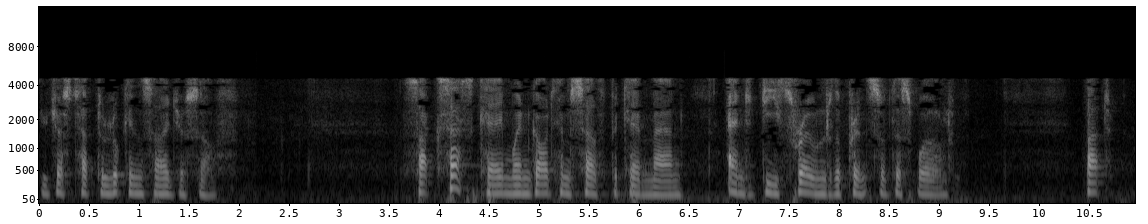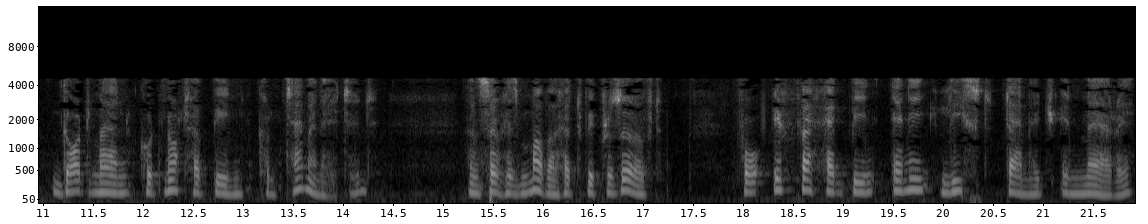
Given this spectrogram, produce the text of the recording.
You just have to look inside yourself. Success came when God Himself became man and dethroned the prince of this world. But God man could not have been contaminated, and so his mother had to be preserved. For if there had been any least damage in Mary,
